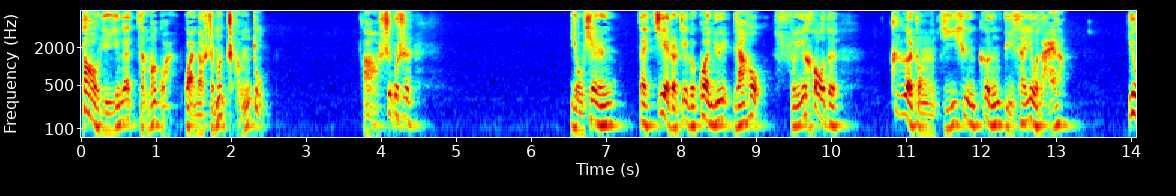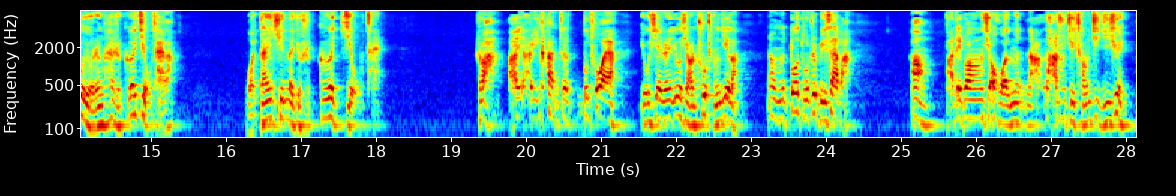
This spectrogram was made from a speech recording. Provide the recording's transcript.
到底应该怎么管？管到什么程度？啊，是不是有些人在借着这个冠军，然后随后的？各种集训、各种比赛又来了，又有人开始割韭菜了。我担心的就是割韭菜，是吧？哎呀，一看这不错呀，有些人又想出成绩了，那我们多组织比赛吧，啊，把这帮小伙子们拿拉出去长期集训，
